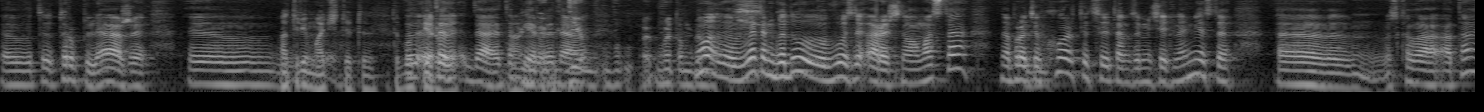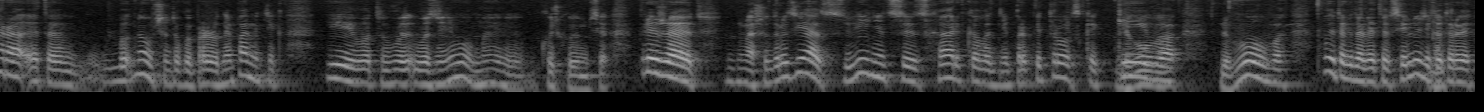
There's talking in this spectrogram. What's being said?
э, вот, э, турпляже. Э, А три мачты это, это был это- первый. Да, это А, первый, да. Где в, в этом Ну, году? э, в этом году возле Арочного моста, напротив Хортицы, там замечательное место, э, скала Атара, это, ну, в общем, такой природный памятник, и вот во- возле него мы кучкуемся. Приезжают наши друзья с Винницы, с Харькова, Днепропетровска, Киева, Львова, ну и так далее. Это все люди, которые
